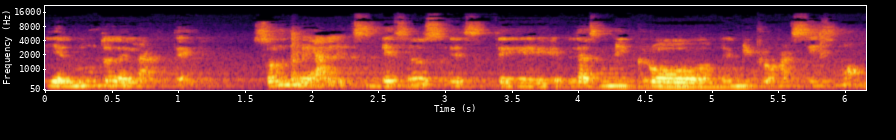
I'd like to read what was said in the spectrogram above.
y el mundo del arte son reales. Esos, este, las micro, el microracismo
